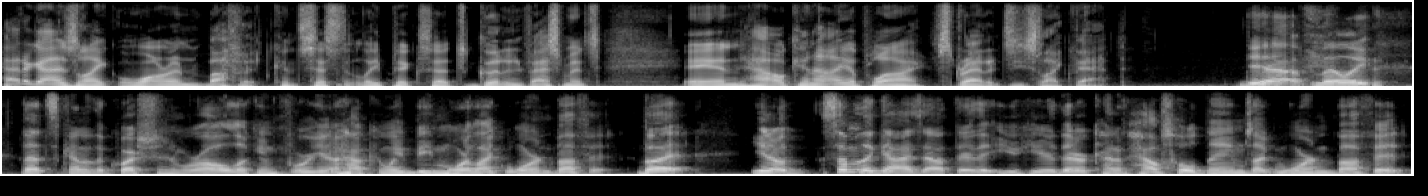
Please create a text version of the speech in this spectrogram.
How do guys like Warren Buffett consistently pick such good investments? And how can I apply strategies like that? Yeah, Millie, that's kind of the question we're all looking for. You know, how can we be more like Warren Buffett? But, you know, some of the guys out there that you hear that are kind of household names like Warren Buffett,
